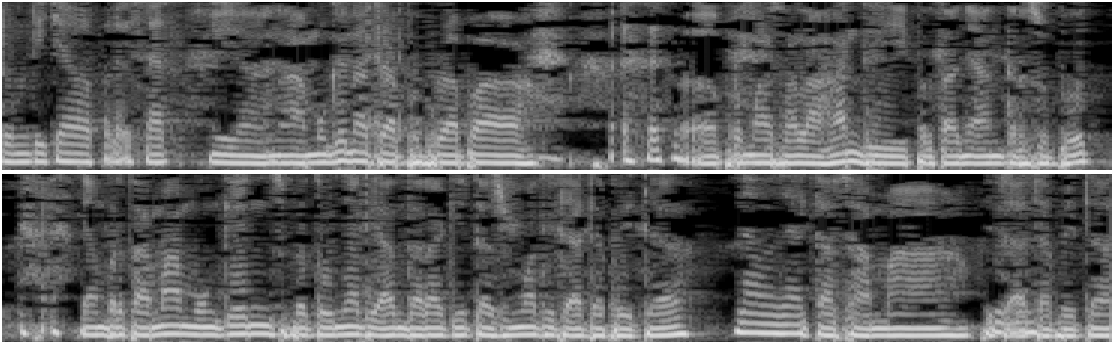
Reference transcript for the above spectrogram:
belum dijawab oleh Ustaz. Iya, nah mungkin ada beberapa uh, permasalahan di pertanyaan tersebut. Yang pertama mungkin sebetulnya di antara kita semua tidak ada beda. Nah, kita sama, tidak hmm. ada beda,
